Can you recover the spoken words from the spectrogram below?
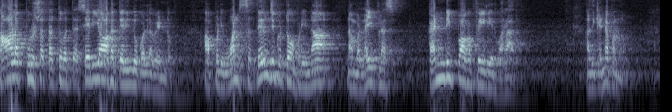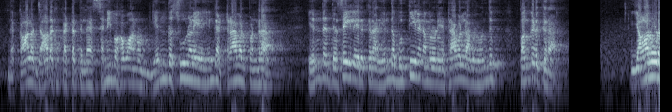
காலப்புருஷ தத்துவத்தை சரியாக தெரிந்து கொள்ள வேண்டும். அப்படி ஒன்ஸ் தெரிஞ்சுக்கிட்டோம் அப்படின்னா நம்ம லைஃப்ல கண்டிப்பாக ஃபெயிலியர் வராது. அதுக்கு என்ன பண்ணணும்? இந்த கால ஜாதக கட்டத்தில் சனி பகவானும் எந்த சூழ்நிலையில எங்க டிராவல் பண்றார் எந்த திசையில இருக்கிறார் எந்த புத்தியில நம்மளுடைய டிராவல் அவர் வந்து பங்கெடுக்கிறார் யாரோட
